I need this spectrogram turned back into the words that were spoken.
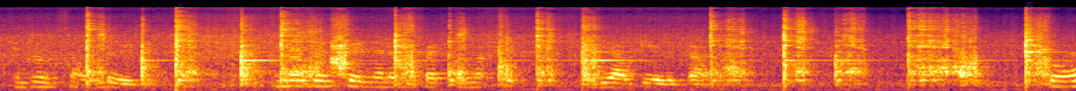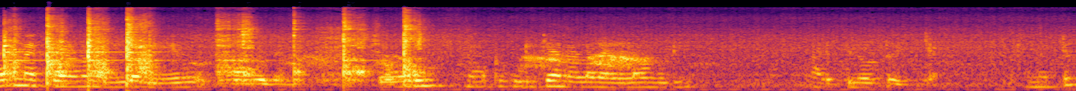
എനിക്കൊരു സൗണ്ട് വരും ഇങ്ങോട്ട് വെച്ച് കഴിഞ്ഞാൽ പെട്ടെന്ന് റെഡിയാക്കി എടുക്കാം. ചോറിനൊക്കെയാണ് നല്ല വേവ് കൂടുതൽ. ചോറും നമുക്ക് കുടിക്കാനുള്ള വെള്ളം കൂടി അടുപ്പിലോട്ട് വയ്ക്കാം എന്നിട്ട്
